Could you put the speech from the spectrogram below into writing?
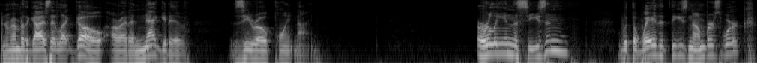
And remember, the guys they let go are at a negative 0.9. Early in the season, with the way that these numbers work,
